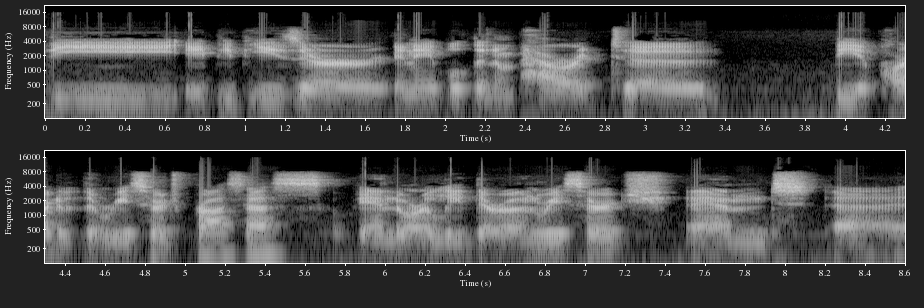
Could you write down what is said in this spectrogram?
the APPs are enabled and empowered to be a part of the research process and or lead their own research and uh,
